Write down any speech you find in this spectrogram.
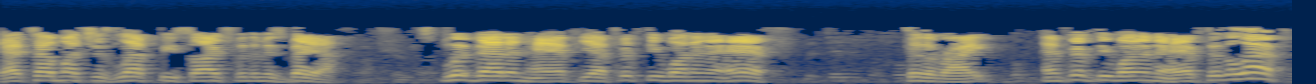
That's how much is left besides for the Mizbeach. Split that in half. You have 51 and a half to the right and 51 and a half to the left.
